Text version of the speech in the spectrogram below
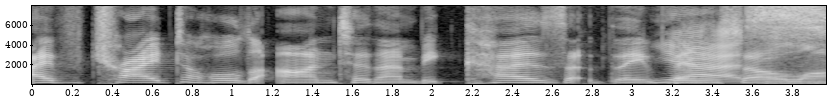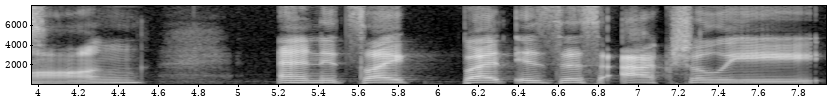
I've tried to hold on to them because they've been so long. And it's like, but is this actually,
